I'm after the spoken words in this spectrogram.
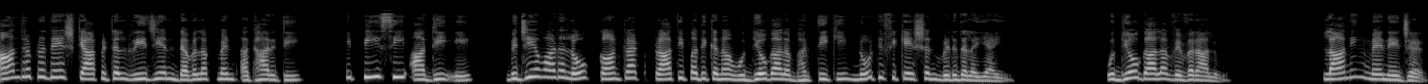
Andhra Pradesh capital region development authority PCRDA విజయవాడలో కాంట్రాక్ట్ ప్రాతిపదికన ఉద్యోగాల భర్తీకి నోటిఫికేషన్ విడుదలయ్యాయి. ఉద్యోగాల వివరాలు. Planning manager.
